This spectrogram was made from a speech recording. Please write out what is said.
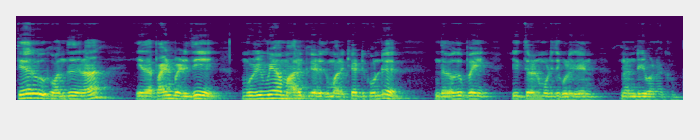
தேர்வுக்கு வந்ததுன்னா இதை பயன்படுத்தி முழுமையாக மார்க் எடுக்குமாறு கேட்டுக்கொண்டு இந்த வகுப்பை இத்துடன் முடித்துக் கொள்கிறேன். நன்றி வணக்கம்.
